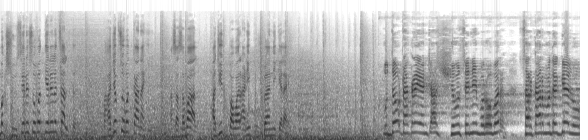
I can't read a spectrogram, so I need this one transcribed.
मग शिवसेनेसोबत गेलेलं चालतं. भाजपसोबत का नाही? असा सवाल अजित पवार आणि भुजबळांनी केलाय. उद्धव ठाकरे यांच्या शिवसेनेबरोबर सरकारमध्ये गेलो.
